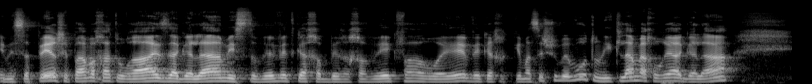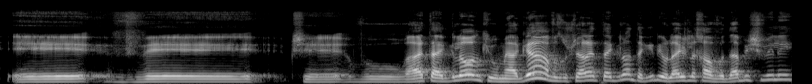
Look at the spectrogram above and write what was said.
מספר שפעם אחת הוא ראה איזה עגלה מסתובבת ככה ברחבי כפר הרועה, וככה כמעשה שובבות הוא נתלה מאחורי העגלה, אה, ו... כש... והוא ראה את העגלון כי הוא מהגב, אז הוא שאל את העגלון, תגיד לי, אולי יש לך עבודה בשבילי?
